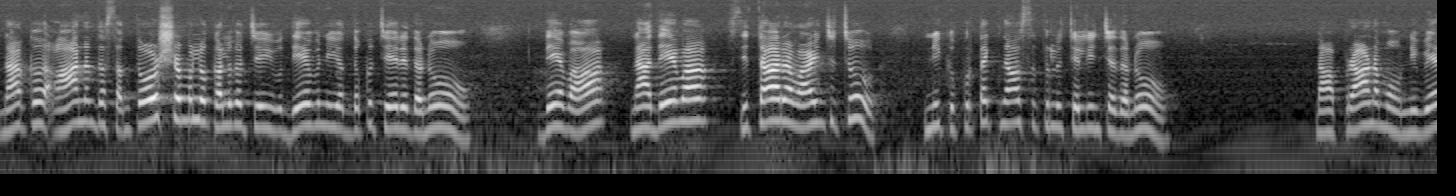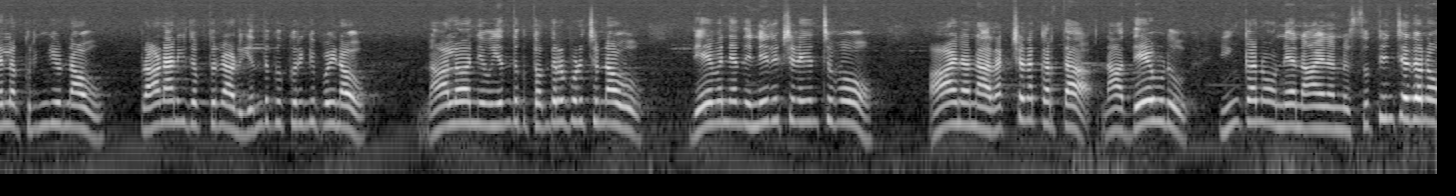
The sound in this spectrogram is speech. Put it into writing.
నాకు ఆనంద సంతోషములు కలుగ చేయు దేవుని యొద్దకు చేరేదను. దేవా నా దేవా సితార వాయించుచు నీకు కృతజ్ఞాస్థుతులు చెల్లించదను. నా ప్రాణము నీవేళ కృంగి ఉన్నావు. ప్రాణానికి చెప్తున్నాడు ఎందుకు కృంగిపోయినావు? నాలో నువ్వు ఎందుకు తొందరపడుచున్నావు? దేవుని అందు నిరీక్షణ ఉంచుము ఆయన నా రక్షణకర్త నా దేవుడు. ఇంకను నేను ఆయనను స్థుతించదను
